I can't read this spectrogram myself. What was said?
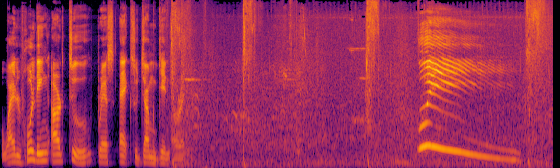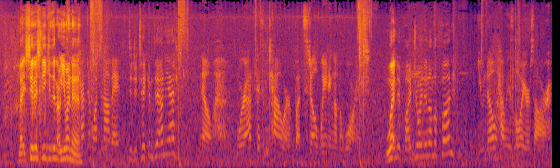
while holding R2, press X to jump again. Alright. Whee! Like seriously kita nak pergi mana? Captain Watanabe. Did you take him down yet? No, we're at Fisk Tower, but still waiting on the warrant. What? And if I join in on the fun? You know how his lawyers are.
